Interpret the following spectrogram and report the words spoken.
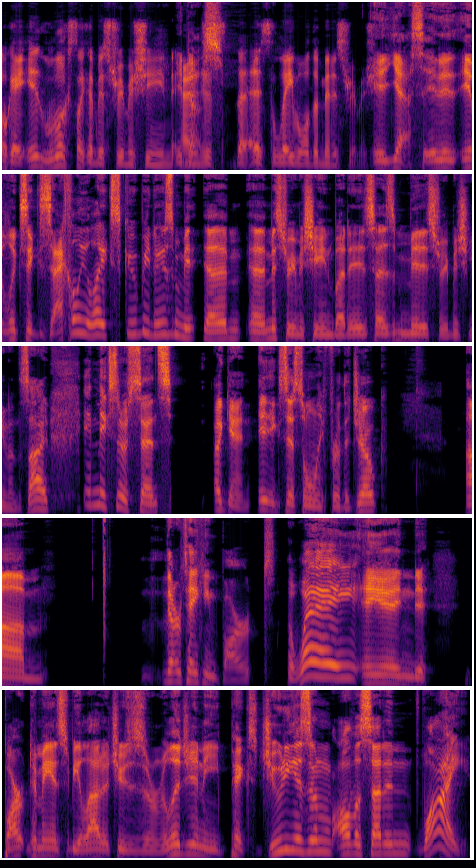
okay. It looks like a mystery machine, It and does. just it's labeled a mystery machine. It- yes, it it it looks exactly like Scooby Doo's uh, uh, mystery machine, but it says ministry machine on the side. It makes no sense. Again, it exists only for the joke. Um, they're taking Bart away, and Bart demands to be allowed to choose his own religion. He picks Judaism. All of a sudden, why?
